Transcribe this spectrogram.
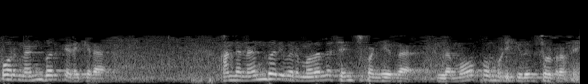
ஒரு நண்பர் கிடைக்கிறார். அந்த நண்பர் இவர் முதல்ல சென்ஸ் பண்ணிடுறார். இந்த மோப்பம் முடிக்குதுன்னு சொல்றமே.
